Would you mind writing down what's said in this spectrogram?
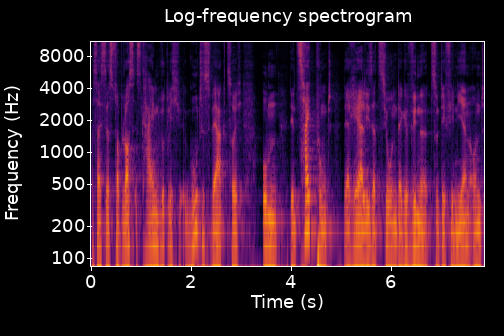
Das heißt, der Stop-Loss ist kein wirklich gutes Werkzeug, um den Zeitpunkt der Realisation der Gewinne zu definieren und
